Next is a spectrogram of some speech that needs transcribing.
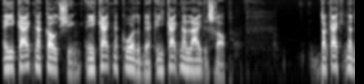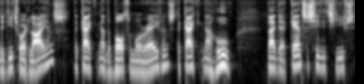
en je kijkt naar coaching, en je kijkt naar quarterback, en je kijkt naar leiderschap, dan kijk ik naar de Detroit Lions, dan kijk ik naar de Baltimore Ravens, dan kijk ik naar hoe bij de Kansas City Chiefs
